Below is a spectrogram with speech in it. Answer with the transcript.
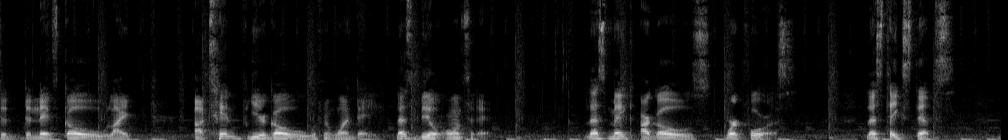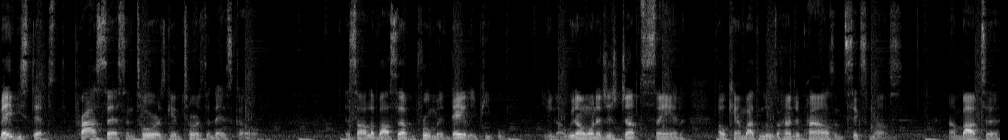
the, the next goal like a 10 year goal within one day. Let's build onto that. Let's make our goals work for us. Let's take steps, baby steps, processing towards getting towards the next goal. It's all about self improvement daily, people. You know, we don't want to just jump to saying, okay, I'm about to lose 100 pounds in six months. I'm about to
